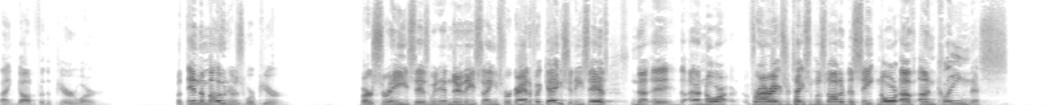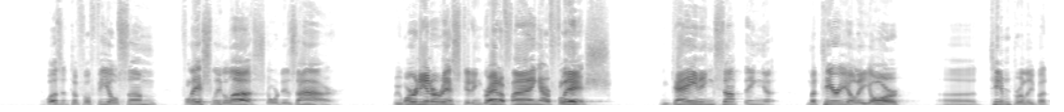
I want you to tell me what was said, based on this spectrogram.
Thank God for the pure Word. But then the motives were pure. Verse 3 he says, We didn't do these things for gratification. He says, uh, nor, For our exhortation was not of deceit nor of uncleanness. It wasn't to fulfill some fleshly lust or desire. We weren't interested in gratifying our flesh and gaining something materially or uh, temporally, but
